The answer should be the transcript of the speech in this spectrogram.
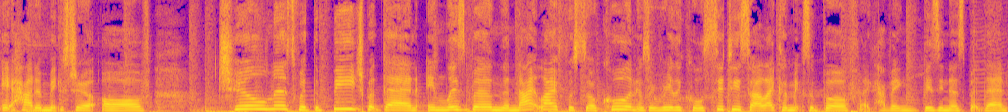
It had a mixture of chillness with the beach, but then in Lisbon, the nightlife was so cool and it was a really cool city. So, I like a mix of both, like having busyness, but then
